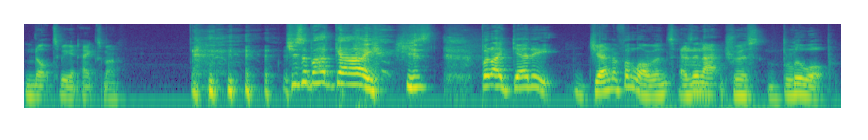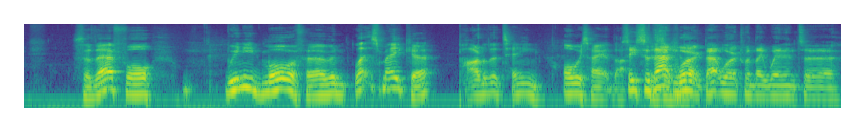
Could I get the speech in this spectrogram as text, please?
not to be an X Man. She's a bad guy. She's, but I get it. Jennifer Lawrence as Mm. an actress blew up, so therefore we need more of her, and let's make her part of the team. Always hated that. See, so that worked. That worked when they went into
